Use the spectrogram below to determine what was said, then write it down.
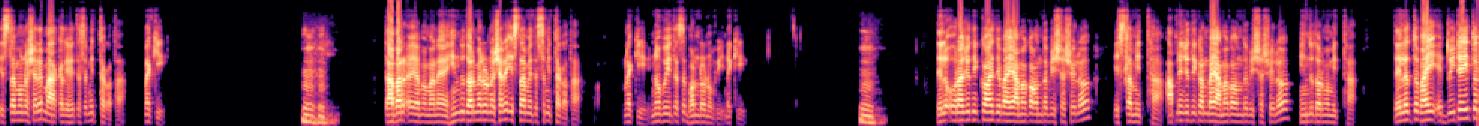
ইসলাম অনুসারে মা কালী হইতেছে মিথ্যা কথা। নাকি? হুম, আবার মানে হিন্দু ধর্মের অনুসারে ইসলাম হইতেছে মিথ্যা কথা। নাকি? নবী হইতেছে ভণ্ড নবী নাকি? তাইলে ওরা যদি কয় যে ভাই আমাকে অন্ধবিশ্বাস হইল ইসলাম মিথ্যা। আপনি যদি কন ভাই আমাকে অন্ধবিশ্বাস হইল হিন্দু ধর্ম মিথ্যা। তাইলে তো ভাই ২ টাই তো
